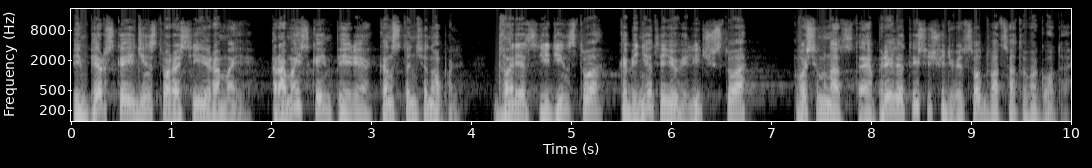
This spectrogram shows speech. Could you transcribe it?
Имперское единство России и Ромеи. Ромейская империя. Константинополь. Дворец единства. Кабинет Ее Величества. 18 апреля 1920 года.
